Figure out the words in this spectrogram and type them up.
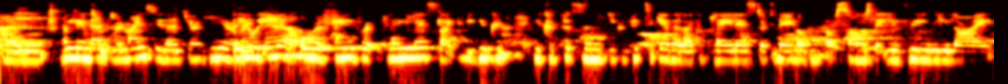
Um, Something that reminds you that you're here. that right you're here now. or a favorite playlist like you could you could put some you could put together like a playlist of thing of, of songs that you really really like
